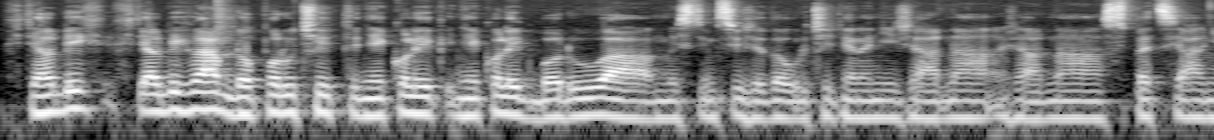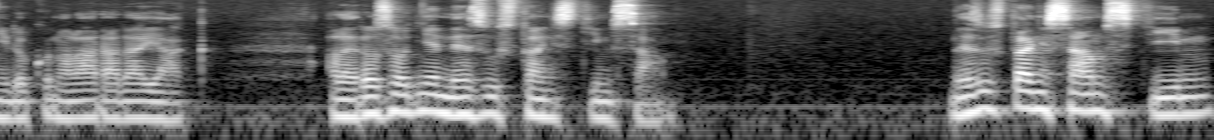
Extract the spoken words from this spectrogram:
Chtěl bych, chtěl bych vám doporučit několik, několik bodů a myslím si, že to určitě není žádná, žádná speciální dokonalá rada jak. Ale rozhodně nezůstaň s tím sám. Nezůstaň sám s tím,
